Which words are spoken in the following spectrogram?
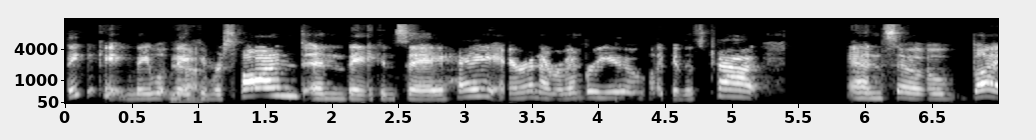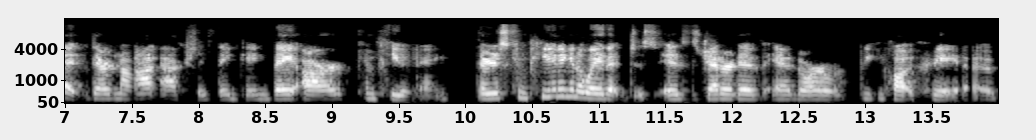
thinking. They yeah. they can respond and they can say, "Hey, Aaron, I remember you," like in this chat. And so, but they're not actually thinking; they are computing. They're just computing in a way that just is generative and, or we can call it creative.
